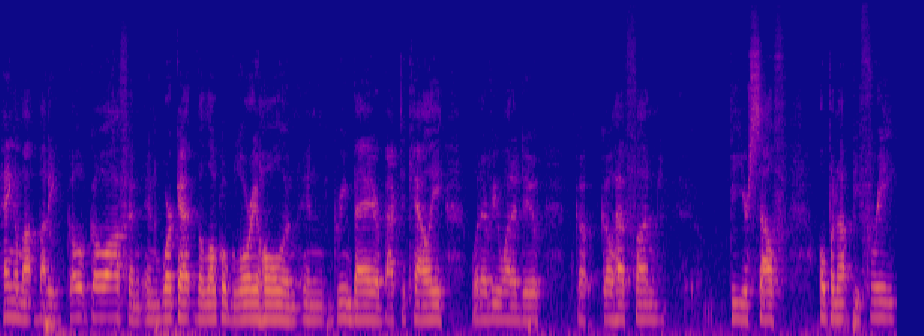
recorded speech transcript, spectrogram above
Hang him up, buddy. Go go off and, and work at the local glory hole in, in Green Bay or back to Cali, whatever you want to do. Go go have fun be yourself, open up, be free.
